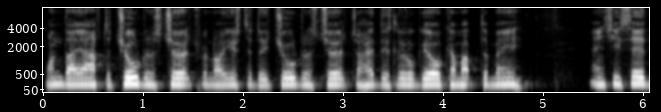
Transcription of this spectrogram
One day after children's church, when I used to do children's church, I had this little girl come up to me and she said,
